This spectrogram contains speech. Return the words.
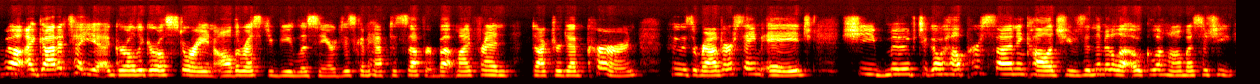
Well, I got to tell you a girl to girl story, and all the rest of you listening are just going to have to suffer. But my friend, Dr. Deb Kern, who's around our same age. She moved to go help her son in college. She was in the middle of Oklahoma. So she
